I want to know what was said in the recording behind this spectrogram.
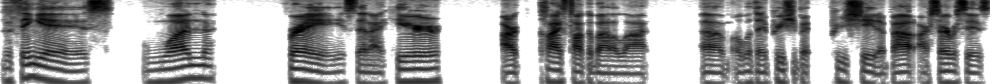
the thing is one phrase that I hear our clients talk about a lot, um, or what they appreciate appreciate about our services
